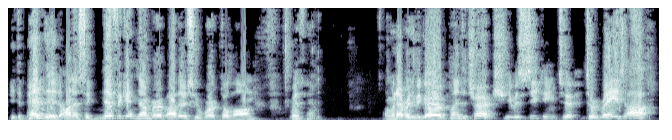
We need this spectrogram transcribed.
He depended on a significant number of others who worked along with him. And whenever he would go and plant a church, he was seeking to, to raise up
